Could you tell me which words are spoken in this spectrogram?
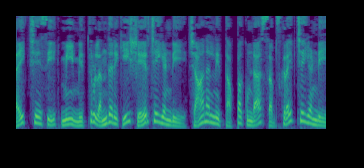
లైక్ చేసి మీ మిత్రులందరికీ షేర్ చేయండి. ఛానల్ని తప్పకుండా సబ్స్క్రైబ్ చేయండి.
